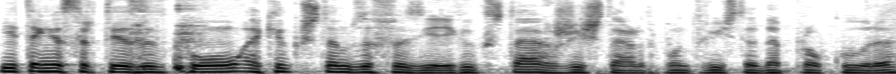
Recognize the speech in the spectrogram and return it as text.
e tenho a certeza de que com aquilo que estamos a fazer aquilo que se está a registrar do ponto de vista da procura,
